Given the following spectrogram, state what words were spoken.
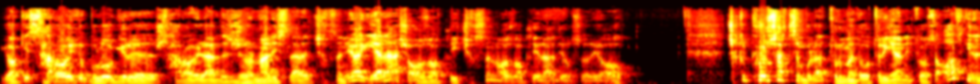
yoki saroyni blogeri saroylarni jurnalistlari chiqsin yoki yana shu ozodlik chiqsin ozodlik radiosi yo chiqib ko'rsatsin bular turmada o'tirganlik bo'lsa ozgina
